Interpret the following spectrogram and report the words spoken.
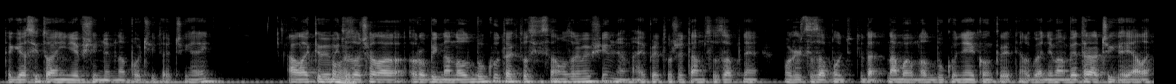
tak ja si to ani nevšimnem na počítači, hej. Ale keby mi to začala robiť na notebooku, tak to si samozrejme všimnem, hej, pretože tam sa zapne, môže sa zapnúť, teda na mojom notebooku nie konkrétne, lebo ja nemám vetráčik, hej, ale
